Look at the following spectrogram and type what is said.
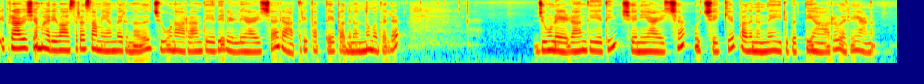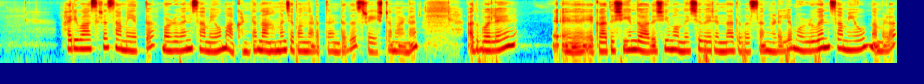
ഇപ്രാവശ്യം ഹരിവാസര സമയം വരുന്നത് ജൂൺ ആറാം തീയതി വെള്ളിയാഴ്ച രാത്രി പത്ത് പതിനൊന്ന് മുതൽ. ജൂൺ ഏഴാം തീയതി ശനിയാഴ്ച ഉച്ചയ്ക്ക് പതിനൊന്ന് ഇരുപത്തി ആറ് വരെയാണ്. ഹരിവാസര സമയത്ത് മുഴുവൻ സമയവും അഖണ്ഡ നാമജപം നടത്തേണ്ടത് ശ്രേഷ്ഠമാണ്. അതുപോലെ ഏകാദശിയും ദ്വാദശിയും ഒന്നിച്ചു വരുന്ന ദിവസങ്ങളിൽ മുഴുവൻ സമയവും നമ്മൾ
